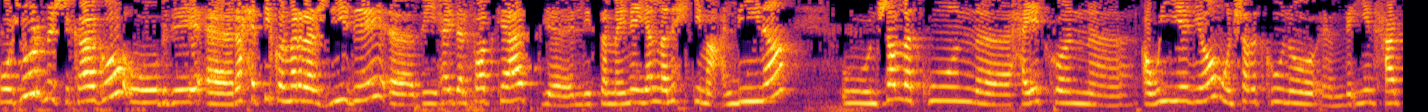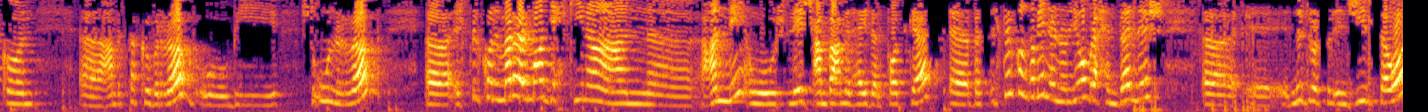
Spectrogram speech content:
بونجور من شيكاغو وبدي آه، رحب فيكم مرة جديدة آه، بهيدا البودكاست آه، اللي سميناه يلا نحكي مع لينا. وإن شاء الله تكون حياتكم قوية اليوم وإن شاء الله تكونوا ملاقيين حالكم عم بتفكروا بالرب وبشؤون الرب. قلت لكم المرة الماضية حكينا عن عني وليش عم بعمل هيدا البودكاست. بس قلت لكم كمان إنه اليوم رح نبلش ندرس الإنجيل سوا.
